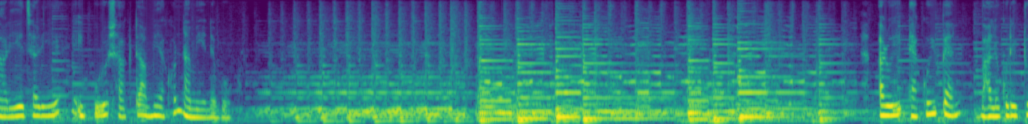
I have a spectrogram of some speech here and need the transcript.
নাড়িয়ে ছাড়িয়ে এই পুরো শাকটা আমি এখন নামিয়ে নেব। আর ওই একই প্যান ভালো করে একটু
